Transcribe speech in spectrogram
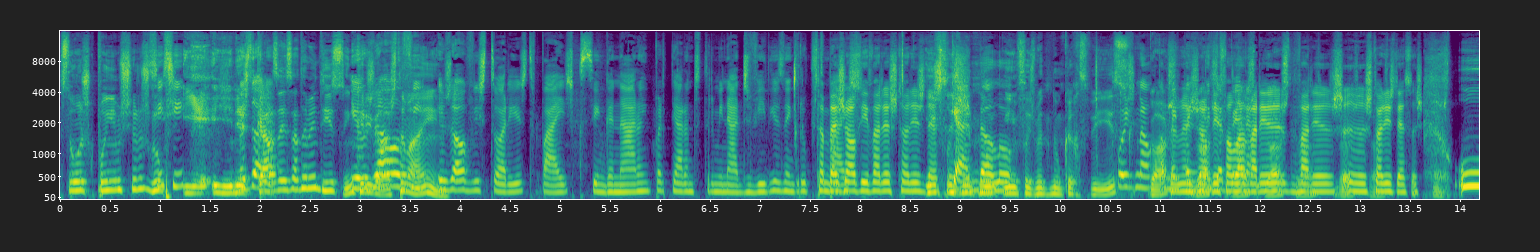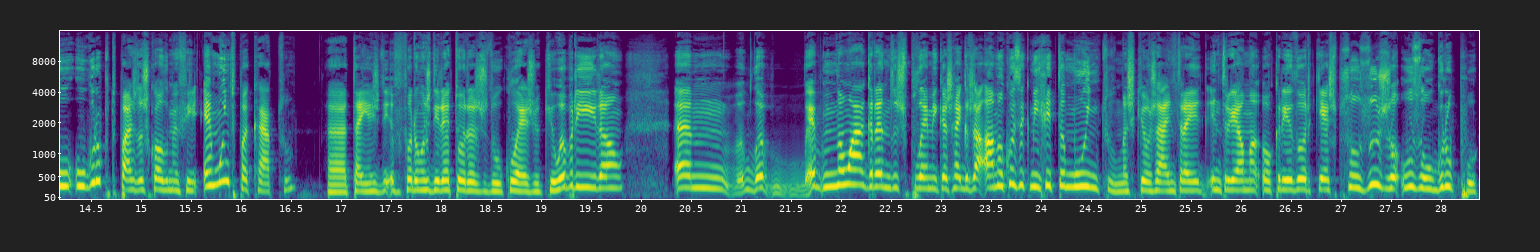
são as que põem a mexer os grupos. sim. E, e Mas neste olha, caso é exatamente isso. Eu Incrível, elas ouvi, também. eu já ouvi histórias de pais que se enganaram e partilharam determinados vídeos em grupos Também de já ouvi várias histórias dessas. Infelizmente, infelizmente nunca recebi isso. Pois não, Gosto. também já ouvi falar várias, Gosto, de várias gosto, eh, gosto, histórias dessas. O, o grupo de pais da escola do meu filho é muito pacato. Tem as foram as diretoras do colégio que o abriram. Hum, é- não há grandes polémicas, regras. Há uma coisa que me irrita muito, mas que eu já entrei, entreguei ao, ao criador, que é as pessoas usam, usam o grupo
